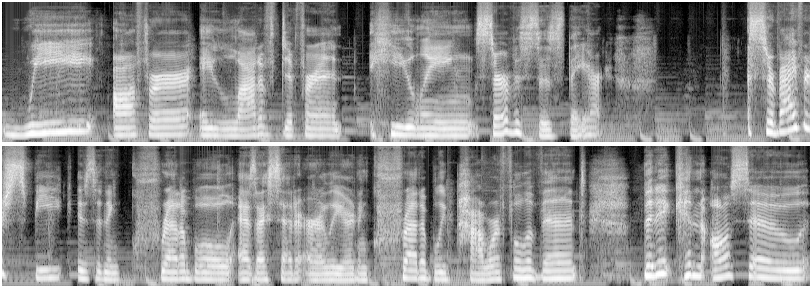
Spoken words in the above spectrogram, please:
we offer a lot of different healing services there. Survivors Speak is an incredible, as I said earlier, an incredibly powerful event, but it can also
